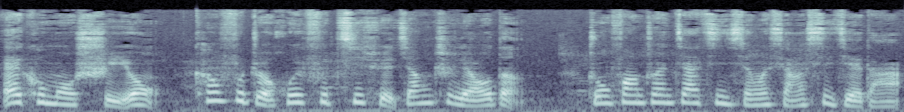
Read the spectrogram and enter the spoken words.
ECMO 使用、康复者恢复气血浆治疗等。中方专家进行了详细解答。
